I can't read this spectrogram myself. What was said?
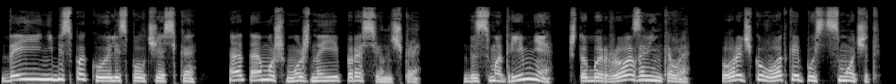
да и не беспокоились полчасика, а там уж можно и поросеночка. Да смотри мне, чтобы розовенького, Корочку водкой пусть смочит,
